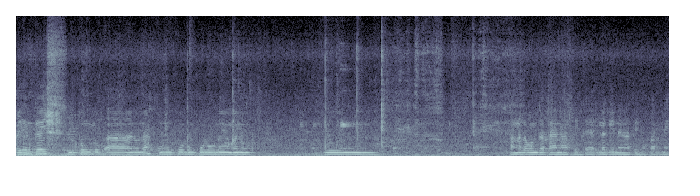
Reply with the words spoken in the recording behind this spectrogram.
Ayan guys, lutong uh, ano na, pulong-pulong na yung ano, yung pangalawang gata natin, kaya ilagay na natin yung karne.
